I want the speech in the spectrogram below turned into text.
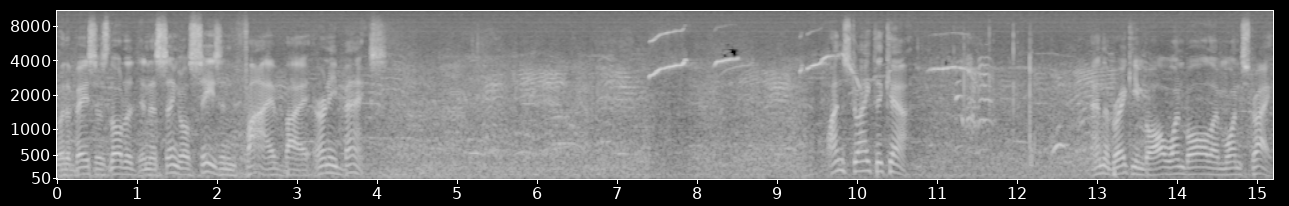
with the bases loaded in a single season, five by Ernie Banks. One strike to count. And the breaking ball, one ball and one strike.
